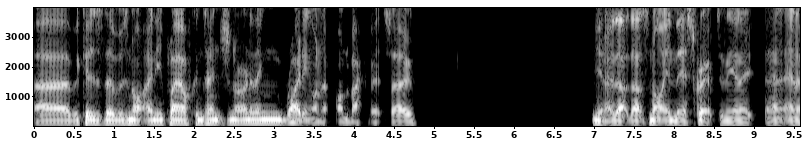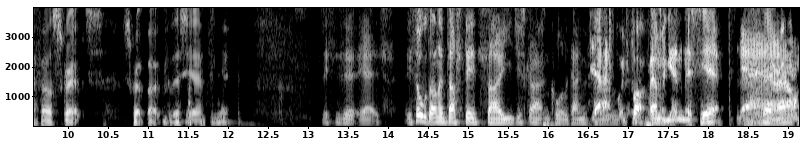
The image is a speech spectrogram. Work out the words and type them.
uh, because there was not any playoff contention or anything riding on it on the back of it. So, you know that that's not in their script in the uh, NFL script script book for this year. This is it. This is it. Yeah, it's it's all done and dusted. So you just go out and call a game. Yeah, we fucked them again this year. Yeah, they're out.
